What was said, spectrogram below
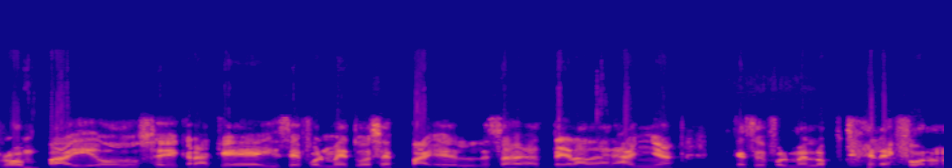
rompa y o se craquee y se forme toda esa, esa tela de araña que se forma en los teléfonos.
